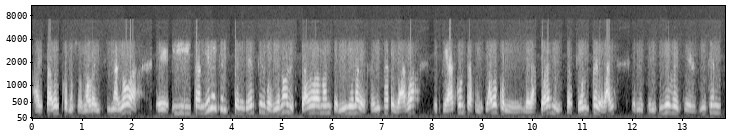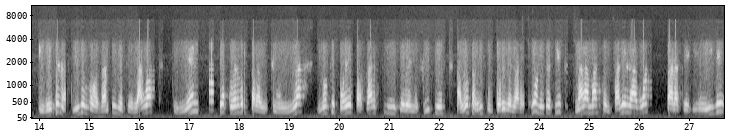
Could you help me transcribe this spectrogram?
a estados como Sonora y Sinaloa. Eh, y también hay que entender que el gobierno del estado ha mantenido una defensa del agua eh, que ha contrapunteado con la actual administración federal en el sentido de que dicen y dicen aquí los gobernantes de que el agua, si bien de acuerdo para distribuirla, no se puede pasar sin que beneficie a los agricultores de la región, es decir, nada más pensar el agua para que irrigue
